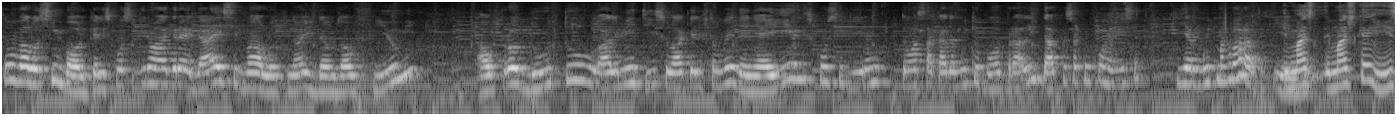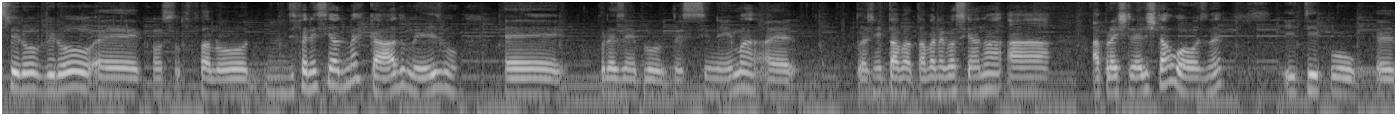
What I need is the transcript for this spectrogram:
tem um valor simbólico. Eles conseguiram agregar esse valor que nós damos ao filme ao produto alimentício lá que eles estão vendendo. E aí eles conseguiram ter uma sacada muito boa para lidar com essa concorrência que é muito mais barata que eles. E mais, e mais do que isso, virou, virou é, como você falou, diferencial do mercado mesmo. É, por exemplo, nesse cinema, é, a gente tava, tava negociando a, a, a pré-estreia de Star Wars, né? E tipo, é,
